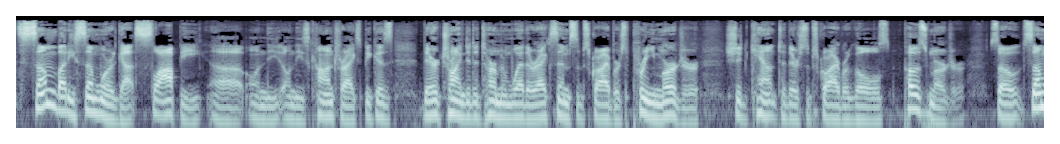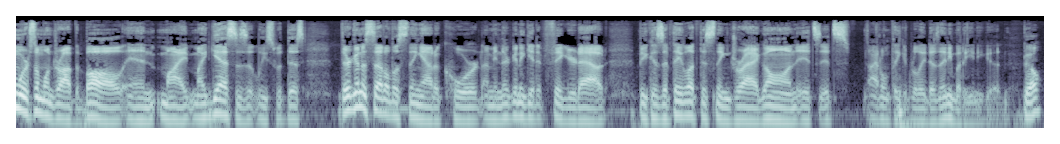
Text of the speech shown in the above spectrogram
somebody somewhere got sloppy uh, on the on these contracts because they're trying to determine whether XM subscribers pre-merger should count to their subscriber goals post-merger. So somewhere someone dropped the ball, and my my guess is at least with this, they're going to settle this thing out of court. I mean, they're going to get it figured out because if they let this thing drag on, it's it's I don't think it really does anybody any good. Bill?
